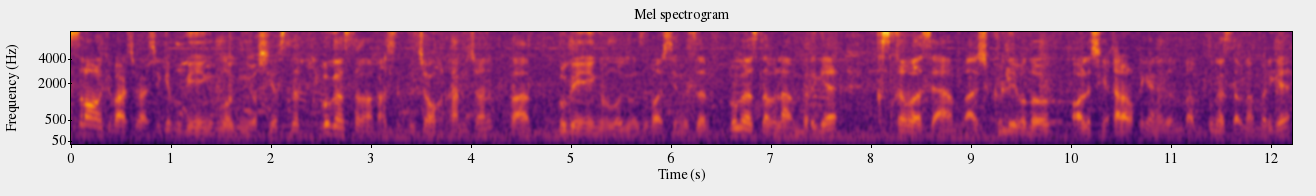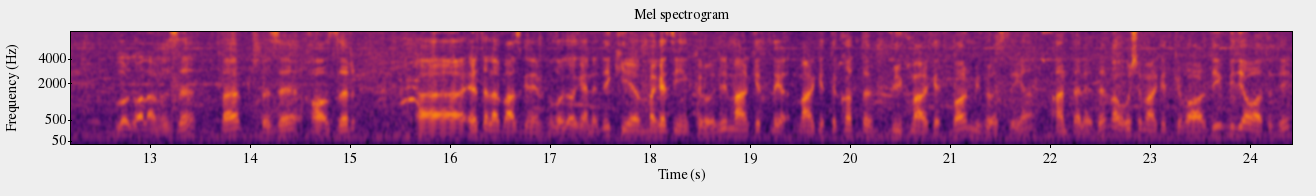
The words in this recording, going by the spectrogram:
Assalomu alaykum barcha barchaga. Bugun yangi vlogimga xush kelibsizlar bugun sizlar bilan qarshilikda johir hamijonov va bugun yangi vlogimizni boshlaymiz. Bugun sizlar bilan birga qisqa bo'lsa ham mana shu kunli vlog olishga qaror qilgan edim va bugun sizlar bilan birga vlog olamiz. Va biz hozir e, ertalab ozgina vlog olgan edik. Keyin magazinga kirdik marketda marketda katta buyuk market bor migros degan antaliyada va o'sha marketga bordik video otdik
